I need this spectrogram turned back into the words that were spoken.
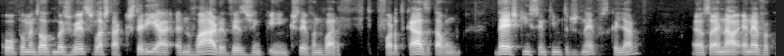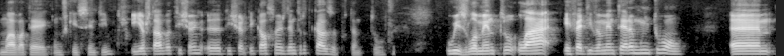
ou pelo menos algumas vezes, lá está, que estaria a nevar, vezes em, em que esteve a nevar tipo, fora de casa, estavam 10, 15 centímetros de neve, se calhar. A neve acumulava até uns 15 centímetros e eu estava eh, t-shirt e calções dentro de casa, portanto o isolamento lá efetivamente era muito bom. Um,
